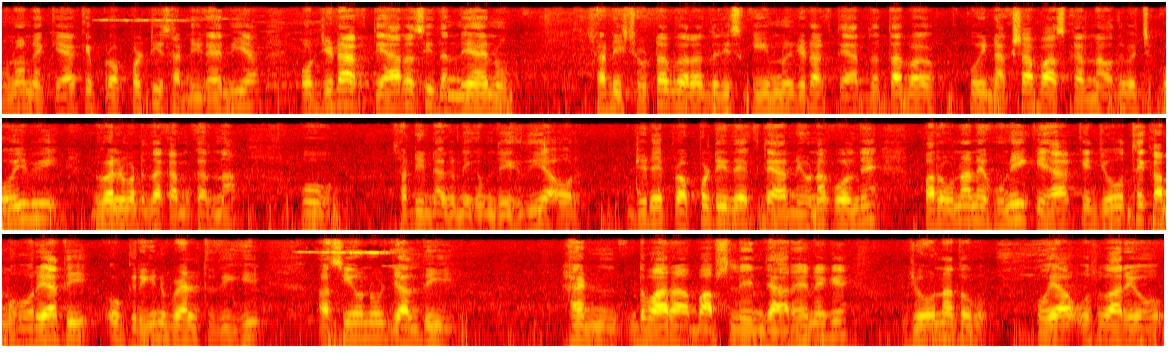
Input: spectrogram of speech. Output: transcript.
ਉਹਨਾਂ ਨੇ ਕਿਹਾ ਕਿ ਪ੍ਰਾਪਰਟੀ ਸਾਡੀ ਰਹਿੰਦੀ ਆ ਔਰ ਜਿਹੜਾ ਅਖਤਿਆਰ ਅਸੀਂ ਦਿੰਦੇ ਆ ਇਹਨੂੰ, ਸਾਡੀ ਛੋਟਾ ਬਰਾਦਰੀ ਸਕੀਮ ਨੂੰ ਜਿਹੜਾ ਅਖਤਿਆਰ ਦਿੱਤਾ ਵਾ, ਕੋਈ ਨਕਸ਼ਾ ਪਾਸ ਕਰਨਾ, ਉਹਦੇ ਵਿੱਚ ਕੋਈ ਵੀ ਡਿਵੈਲਪਮੈਂਟ ਦਾ ਕੰਮ ਕਰਨਾ, ਉਹ ਸਾਡੀ ਨਗਰ ਨਿਗਮ ਦੇਖਦੀ ਆ ਔਰ ਜਿਹੜੇ ਪ੍ਰਾਪਰਟੀ ਦੇ ਅਖਤਿਆਰ ਨੇ ਉਹਨਾਂ ਕੋਲ ਨੇ, ਪਰ ਉਹਨਾਂ ਨੇ ਹੁਣੇ ਕਿਹਾ ਕਿ ਜੋ ਉੱਥੇ ਕੰਮ ਹੋ ਰਿਹਾ ਸੀ, ਉਹ ਗ੍ਰੀਨ ਬੈਲਟ ਸੀਗੀ, ਅਸੀਂ ਉਹਨੂੰ ਜਲਦੀ ਹੈਂਡ ਦੁਬਾਰਾ ਵਾਪਸ ਲੈਣ ਜਾ ਰਹੇ ਨੇਗੇ ਜੋ ਉਹਨਾਂ ਤੋਂ ਹੋਇਆ ਉਸ ਬਾਰੇ ਉਹ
